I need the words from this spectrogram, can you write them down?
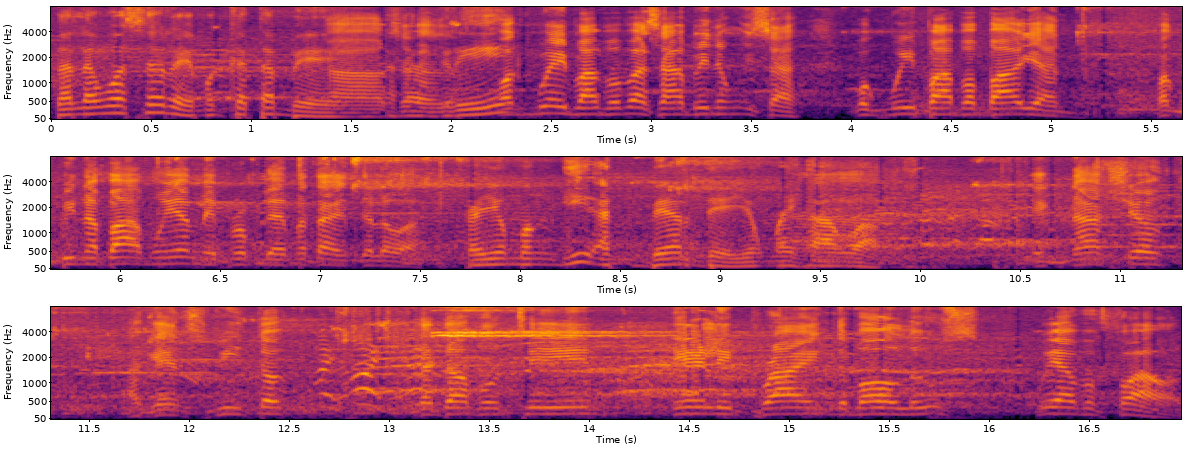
Dalawa sir eh, magkatabi. Ah, sa-. Wag mo ibababa. Sabi nung isa, wag mo ibababa yan. Pag binaba mo yan, may problema tayong dalawa. Kayong Manggi at Verde, yung may hawak. Ignacio against Vito. The double team nearly prying the ball loose. We have a foul.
